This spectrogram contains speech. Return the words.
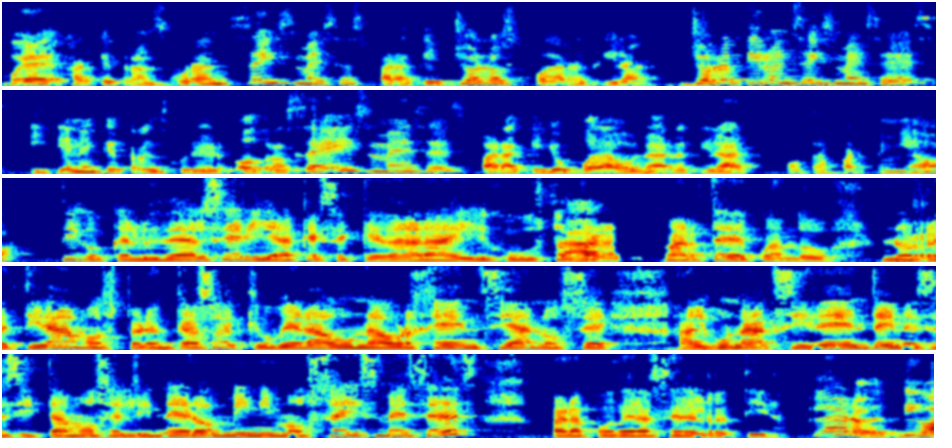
voy a dejar que transcurran seis meses para que yo los pueda retirar. Yo retiro en seis meses y tienen que transcurrir otros seis meses para que yo pueda volver a retirar otra parte de mi ahorro. Digo que lo ideal sería que se quedara ahí justo para la parte de cuando nos retiramos, pero en caso de que hubiera una urgencia, no sé, algún accidente y necesitamos el dinero, mínimo seis meses para poder hacer el retiro. Claro, digo,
